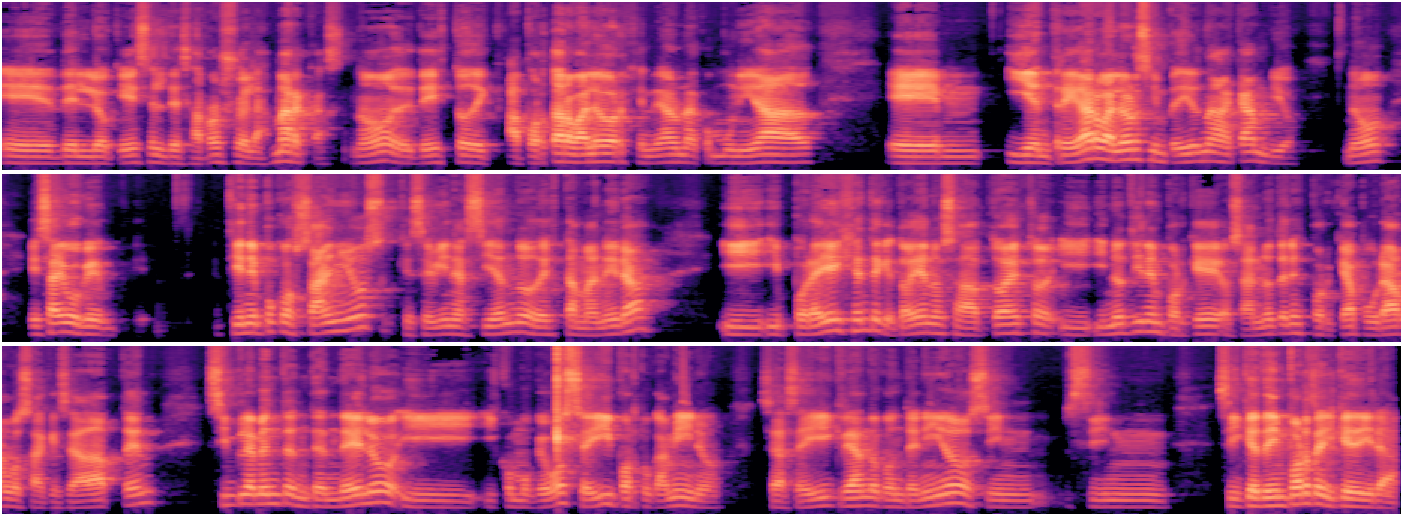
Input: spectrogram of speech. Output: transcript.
eh, de lo que es el desarrollo de las marcas, ¿no? De, esto de aportar valor, generar una comunidad em, y entregar valor sin pedir nada a cambio, ¿no? Es algo que tiene pocos años que se viene haciendo de esta manera y, por ahí hay gente que todavía no se adaptó a esto y, no tienen por qué, o sea, no tenés por qué apurarlos a que se adapten, simplemente entendelo y, como que vos seguí por tu camino. O sea, seguí creando contenido sin, sin, que te importe el qué dirá.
